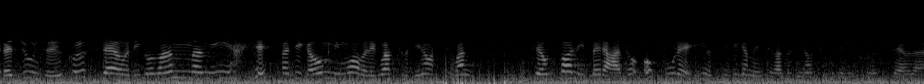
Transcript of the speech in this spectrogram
raggiungere il Colosseo dico mamma mia che fatica, o mi muovo alle 4 di notte quando si è un po' liberato, oppure io tipicamente vado di notte a vedere il Colosseo da,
